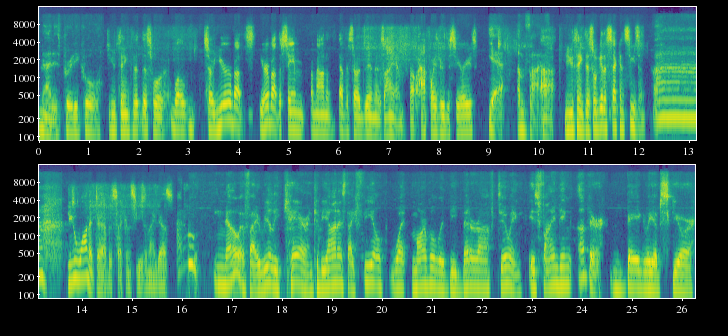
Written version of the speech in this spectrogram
That is pretty cool. Do you think that this will? Well, so you're about you're about the same amount of episodes in as I am, about halfway through the series. Yeah, I'm five. Uh, you think this will get a second season? Uh, Do you want it to have a second season? I guess. I don't know if I really care. And to be honest, I feel what Marvel would be better off doing is finding other vaguely obscure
